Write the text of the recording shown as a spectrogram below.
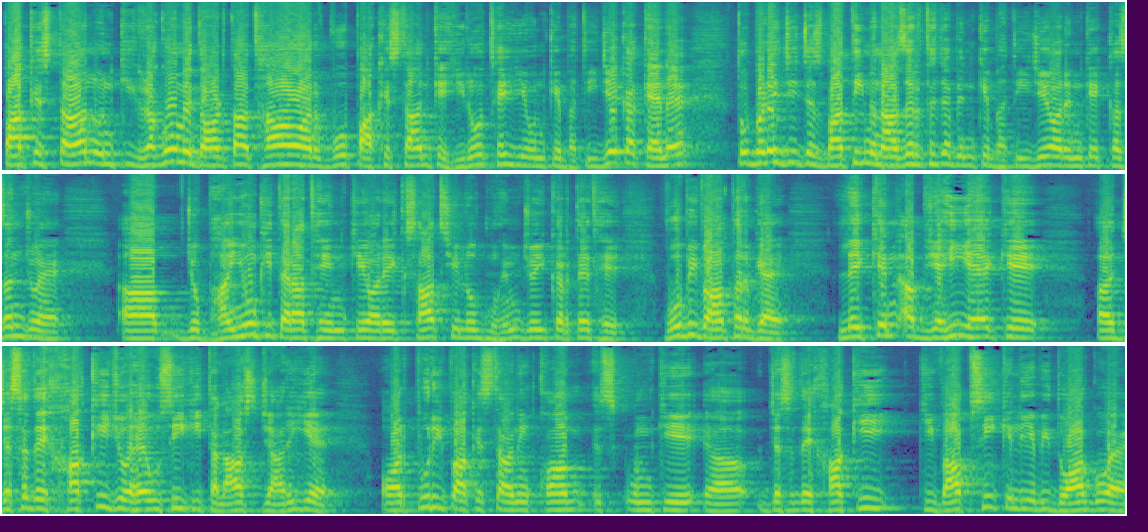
پاکستان ان کی رگوں میں دوڑتا تھا اور وہ پاکستان کے ہیرو تھے، یہ ان کے بھتیجے کا کہنا ہے۔ تو بڑے جی جذباتی مناظر تھے جب ان کے بھتیجے اور ان کے کزن جو ہیں جو بھائیوں کی طرح تھے ان کے اور ایک ساتھ یہ لوگ مہم جوئی کرتے تھے، وہ بھی وہاں پر گئے۔ لیکن اب یہی ہے کہ جسد خاکی جو ہے، اسی کی تلاش جاری ہے۔ اور پوری پاکستانی قوم اس ان کے جسد خاکی کی واپسی کے لیے بھی دعا گو ہے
